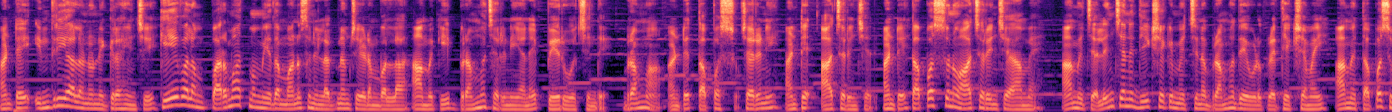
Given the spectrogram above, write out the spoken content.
అంటే ఇంద్రియాలను నిగ్రహించి కేవలం పరమాత్మ మీద మనసుని లగ్నం చేయడం వల్ల ఆమెకి బ్రహ్మచరిణి అనే పేరు వచ్చింది. బ్రహ్మ అంటే తపస్సు చరిణి అంటే ఆచరించేది. అంటే తపస్సును ఆచరించే ఆమె. ఆమె చలించని దీక్షకి మెచ్చిన బ్రహ్మదేవుడు ప్రత్యక్షమై ఆమె తపస్సు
